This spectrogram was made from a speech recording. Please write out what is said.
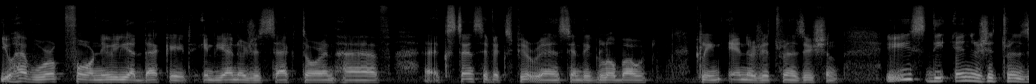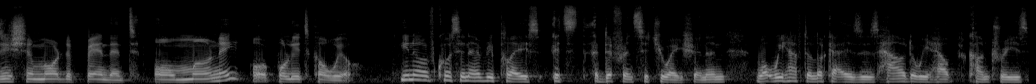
You have worked for nearly a decade in the energy sector and have extensive experience in the global clean energy transition. Is the energy transition more dependent on money or political will? You know, of course, in every place, it's a different situation. And what we have to look at is, is how do we help countries,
